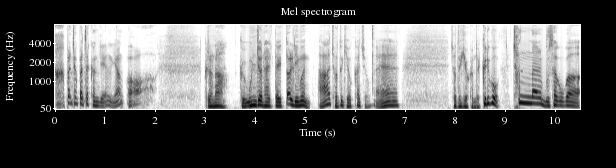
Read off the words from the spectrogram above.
아, 반짝반짝한 게 그냥 어. 그러나 그 운전할 때 떨림은 아 저도 기억하죠. 예. 저도 기억합니다. 그리고 첫날 무사고가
